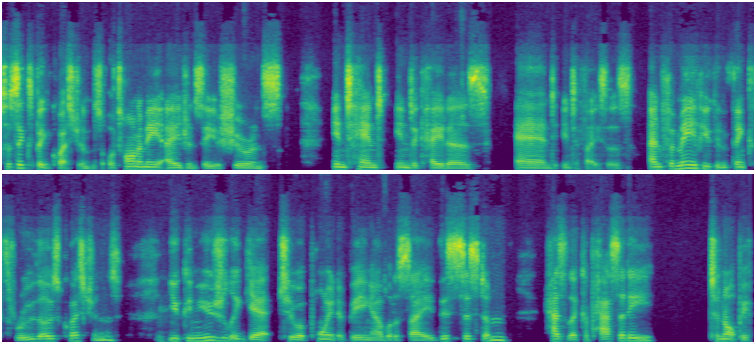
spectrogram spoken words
So, six big questions autonomy, agency, assurance, intent, indicators, and interfaces. And for me, if you can think through those questions, mm-hmm. you can usually get to a point of being able to say, this system has the capacity to not be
